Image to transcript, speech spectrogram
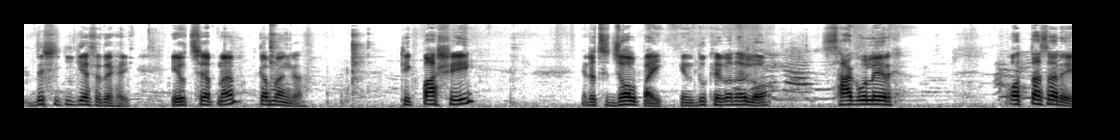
দেশি কি কি আছে দেখাই? এ হচ্ছে আপনার কামরাঙ্গা। ঠিক পাশেই এটা হচ্ছে জলপাই, কিন্তু দুঃখের কথা হলো ছাগলের অত্যাচারে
